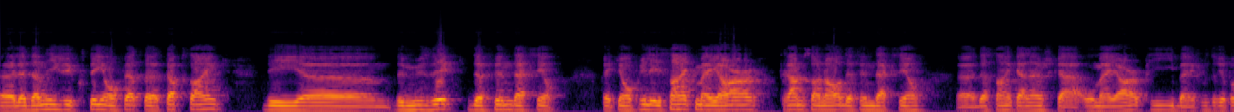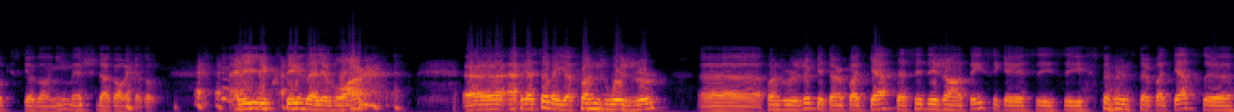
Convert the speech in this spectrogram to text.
Euh, le dernier que j'ai écouté, ils ont fait euh, top 5 des euh, de musique de films d'action. Fait qu'ils ont pris les 5 meilleures trames sonores de films d'action, euh, de 5 allant jusqu'au meilleur, puis ben je vous dirai pas qui a gagné, mais je suis d'accord avec eux autres. Allez l'écouter, vous allez voir. Euh, après ça, ben il y a Fun Jouer Jeu. Euh, Fun Jouer Jeu qui est un podcast assez déjanté, c'est que c'est un, un podcast euh,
